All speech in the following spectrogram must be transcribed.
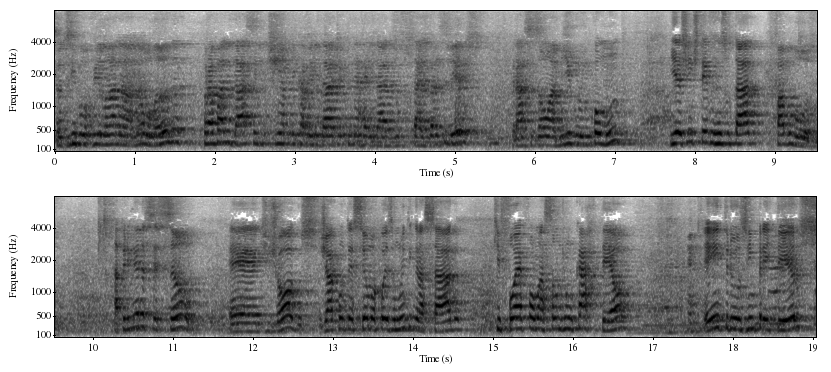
eu desenvolvi lá na, na Holanda para validar se ele tinha aplicabilidade aqui na realidade dos hospitais brasileiros, graças a um amigo em comum, e a gente teve um resultado fabuloso. A primeira sessão é, de jogos já aconteceu uma coisa muito engraçada, que foi a formação de um cartel entre os empreiteiros,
